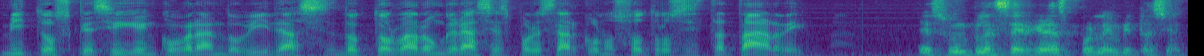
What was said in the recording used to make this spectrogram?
Mitos que siguen cobrando vidas. Doctor Barón, gracias por estar con nosotros esta tarde. Es un placer, gracias por la invitación.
